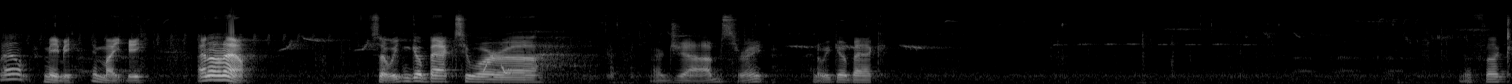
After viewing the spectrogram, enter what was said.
Well, maybe. It might be. I don't know. So we can go back to our uh, our jobs, right? How do we go back? The fuck?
